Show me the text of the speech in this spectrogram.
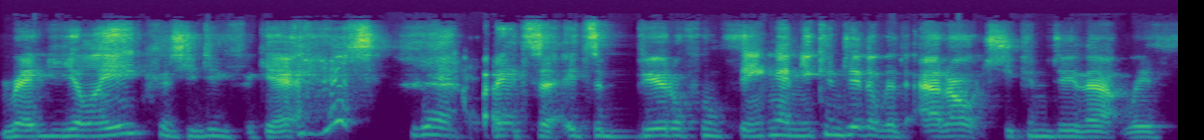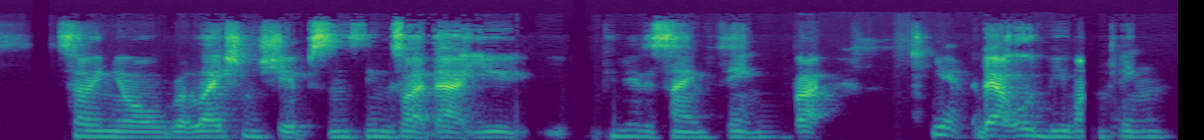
regularly because you do forget. Yeah. but it's a it's a beautiful thing. And you can do that with adults. You can do that with so in your relationships and things like that, you, you can do the same thing. But yeah, that would be one thing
